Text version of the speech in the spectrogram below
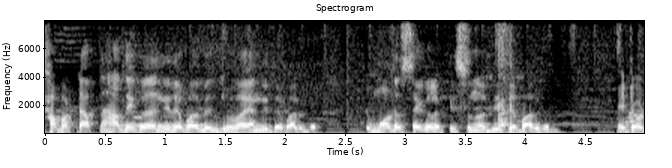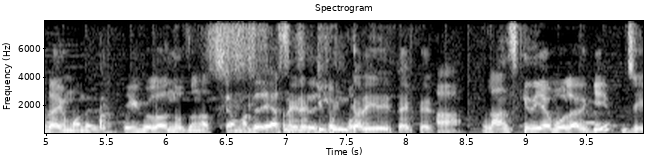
খাবারটা আপনি হাতে করে নিতে পারবেন ঝোলায় নিতে পারবেন মোটর সাইকেলের পিছনে দিতে পারবেন। এটাও ডায়মন্ডের এইগুলো নতুন আছে আমাদের মানে এটা টিফিন কারি টাইপের হ্যাঁ লাঞ্চ ক্রিয়া বলে আর কি। জি।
